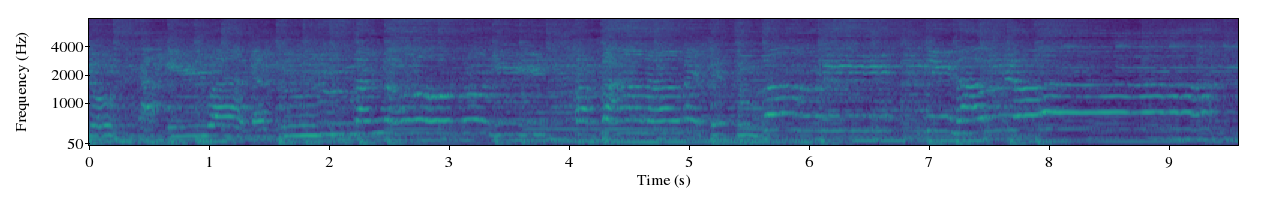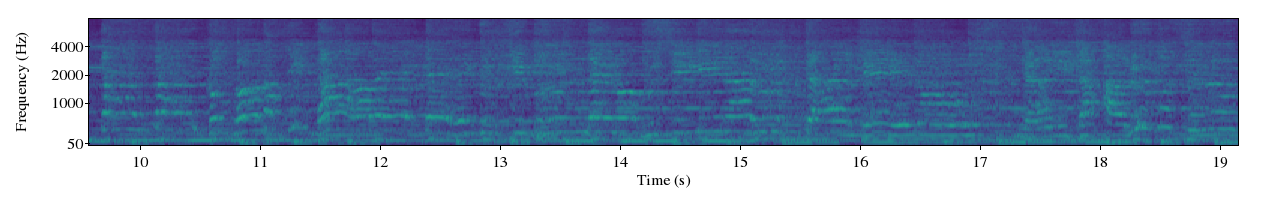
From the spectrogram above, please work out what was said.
の会話が車の音に阻まれて通りに舞うよだんだん心惹かれていく自分でも不思議なるだけど何かあるとすぐ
